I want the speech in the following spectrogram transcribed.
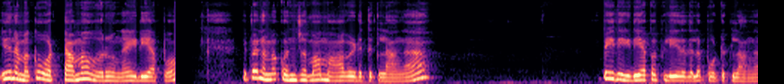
இது நமக்கு ஒட்டாமல் வருங்க இடியாப்பம். இப்போ நம்ம கொஞ்சமாக மாவு எடுத்துக்கலாங்க. இப்போ இது இடியாப்ப பிழியிறதில் போட்டுக்கலாங்க.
